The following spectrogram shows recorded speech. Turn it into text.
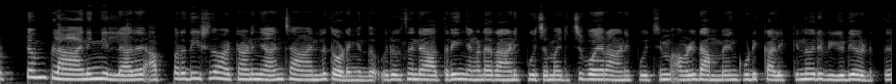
ഒട്ടും പ്ലാനിങ് ഇല്ലാതെ അപ്രതീക്ഷിതമായിട്ടാണ് ഞാൻ ചാനൽ തുടങ്ങിയത്. ഒരു ദിവസം രാത്രി ഞങ്ങളുടെ റാണിപ്പൂച്ച മരിച്ചുപോയ റാണിപ്പൂച്ചയും അവളുടെ അമ്മയും കൂടി കളിക്കുന്ന ഒരു വീഡിയോ എടുത്ത്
